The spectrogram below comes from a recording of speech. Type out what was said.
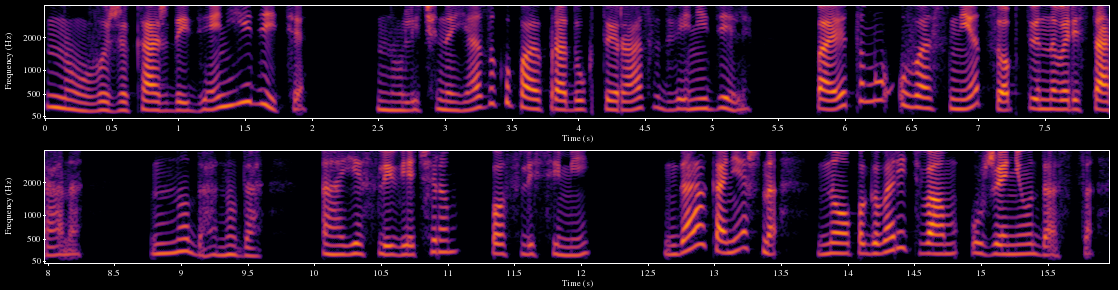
Ну, вы же каждый день едите. Ну, лично я закупаю продукты раз в две недели. Поэтому у вас нет собственного ресторана. Ну да, ну да. А если вечером, после семи? Да, конечно, но поговорить вам уже не удастся —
